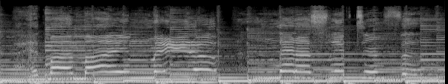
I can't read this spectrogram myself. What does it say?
I had my mind made kept and fell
